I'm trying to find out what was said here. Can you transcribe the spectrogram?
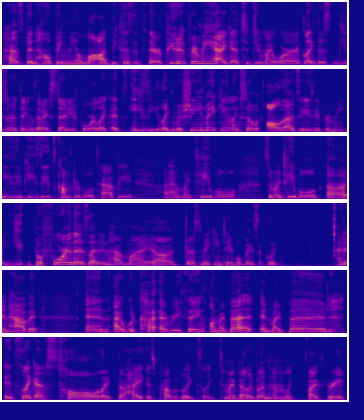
has been helping me a lot because it's therapeutic for me. I get to do my work. Like this, these are things that I studied for. Like it's easy, like machine making, like so all that's easy for me. Easy peasy. It's comfortable. It's happy. I have my table. So my table, uh, you, before this, I didn't have my uh, dressmaking table basically. I didn't have it and I would cut everything on my bed. And my bed, it's like as tall, like the height is probably to like to my belly button. I'm like five three,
